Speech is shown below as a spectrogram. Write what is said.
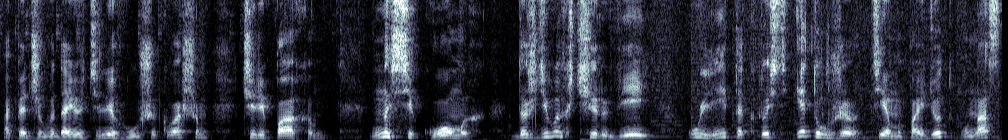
Опять же, вы даете лягушек вашим черепахам, насекомых, дождевых червей, улиток. То есть это уже тема пойдет у нас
